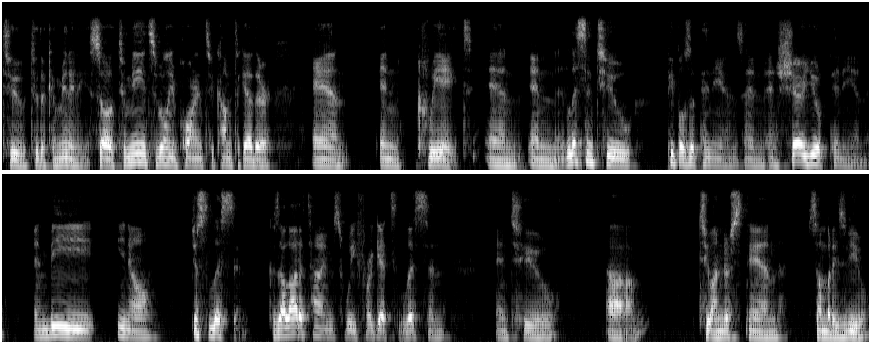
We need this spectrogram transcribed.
to to the community. So to me, it's really important to come together and and create and and listen to people's opinions and and share your opinion and be you know just listen because a lot of times we forget to listen and to um, to understand somebody's view.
